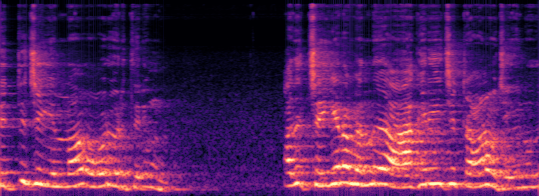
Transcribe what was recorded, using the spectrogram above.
തെറ്റ് ചെയ്യുന്ന ഓരോരുത്തരും അത് ചെയ്യണമെന്ന് ആഗ്രഹിച്ചിട്ടാണോ ചെയ്യുന്നത്?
